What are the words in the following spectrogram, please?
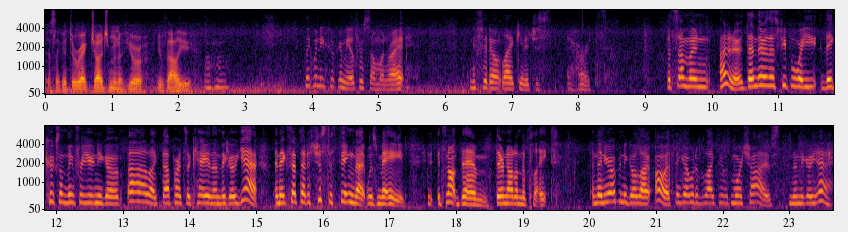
is like a direct judgment of your, your value. Mm-hmm. It's like when you cook a meal for someone, right? And if they don't like it, it just it hurts. But someone, I don't know. Then there are those people where you they cook something for you and you go, ah, like that part's okay, and then they go, yeah, and they accept that it's just a thing that was made. It's not them. They're not on the plate. And then you're open to go like, oh, I think I would have liked it with more chives. And then they go, yeah,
